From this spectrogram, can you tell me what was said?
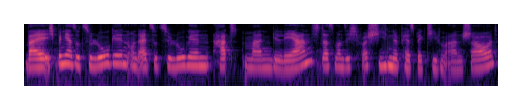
Weil ich bin ja Soziologin und als Soziologin hat man gelernt, dass man sich verschiedene Perspektiven anschaut.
